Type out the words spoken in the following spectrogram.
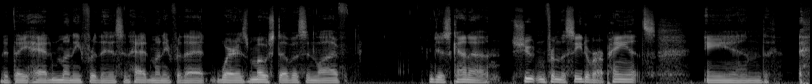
that they had money for this and had money for that. Whereas most of us in life just kind of shooting from the seat of our pants and.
